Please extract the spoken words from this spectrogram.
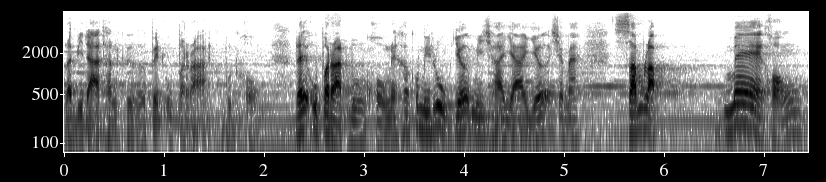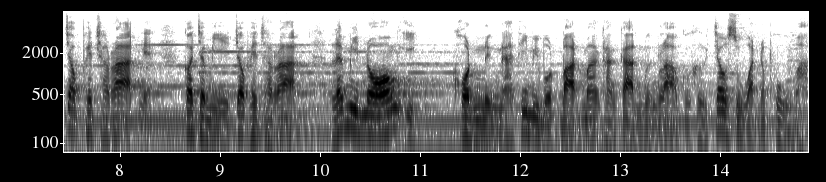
และบิดาท่านคือเป็นอุปราชบุญคง และอุปราชบุญคงเนี่ยเขาก็มีลูกเยอะมีชายาเยอะใช่ไหมสำหรับแม่ของเจ้าเพชรราชเนี่ยก็จะมีเจ้าเพชรราช และมีน้องอีกคนหนึ่งนะที่มีบทบาทมากทางการเมืองลาวก็คือเจ้าสุวรรณภูมา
